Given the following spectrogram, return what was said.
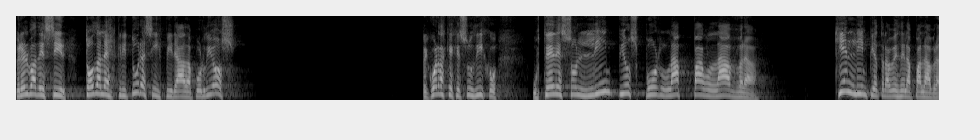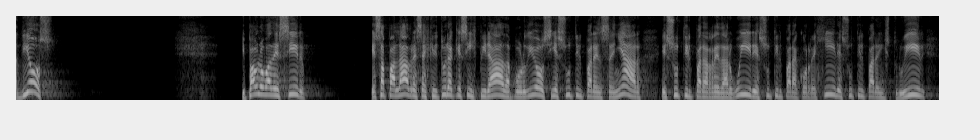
pero él va a decir, toda la escritura es inspirada por Dios. ¿Recuerdas que Jesús dijo, ustedes son limpios por la palabra? ¿Quién limpia a través de la palabra? Dios. Y Pablo va a decir, esa palabra, esa escritura que es inspirada por Dios y es útil para enseñar, es útil para redarguir, es útil para corregir, es útil para instruir,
